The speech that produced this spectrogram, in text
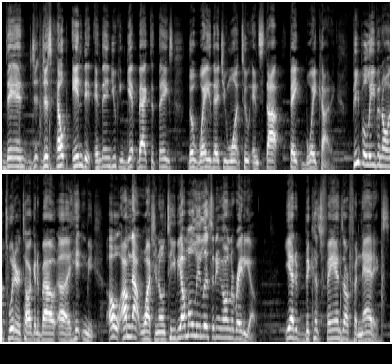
then j- just help end it. And then you can get back to things the way that you want to and stop fake boycotting. People even on Twitter talking about uh, hitting me. Oh, I'm not watching on TV. I'm only listening on the radio. Yeah, because fans are fanatics.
